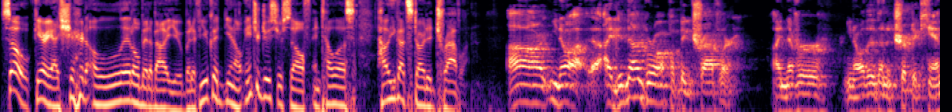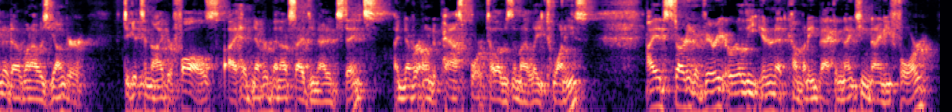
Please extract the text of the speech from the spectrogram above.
so, Gary, I shared a little bit about you, but if you could, you know, introduce yourself and tell us how you got started traveling. Uh, you know, I, I did not grow up a big traveler. I never, you know, other than a trip to Canada when I was younger to get to Niagara Falls, I had never been outside the United States. I never owned a passport till I was in my late twenties. I had started a very early internet company back in 1994.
